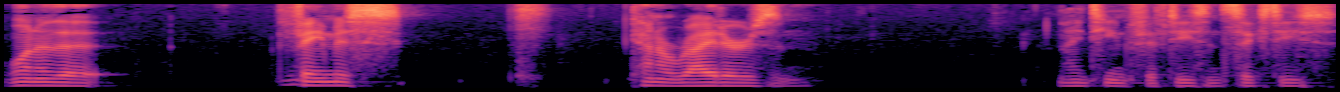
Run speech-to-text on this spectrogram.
One of the famous kind of writers in 1950s and 60s.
